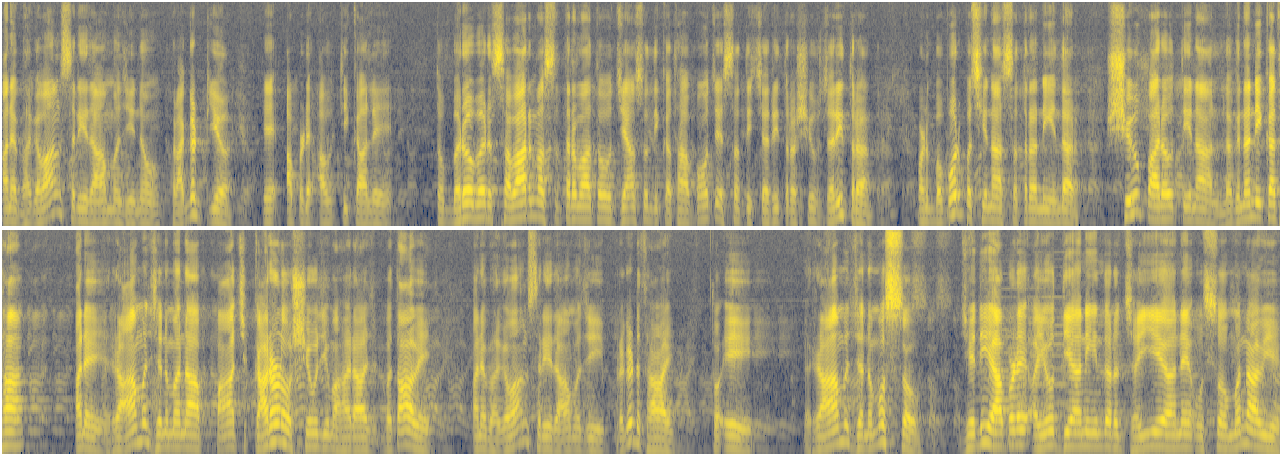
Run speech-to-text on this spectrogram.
અને ભગવાન શ્રી રામજીનો પ્રાગટ્ય એ આપણે આવતીકાલે તો બરોબર સવારના સત્રમાં તો જ્યાં સુધી કથા પહોંચે સતી ચરિત્ર, શિવ ચરિત્ર, પણ બપોર પછીના સત્રની અંદર શિવ પાર્વતીના લગ્નની કથા અને રામ જન્મના પાંચ કારણો શિવજી મહારાજ બતાવે અને ભગવાન શ્રી રામજી પ્રગટ થાય, તો એ રામ જન્મોત્સવ જેથી આપણે અયોધ્યાની અંદર જઈએ અને ઉત્સવ મનાવીએ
